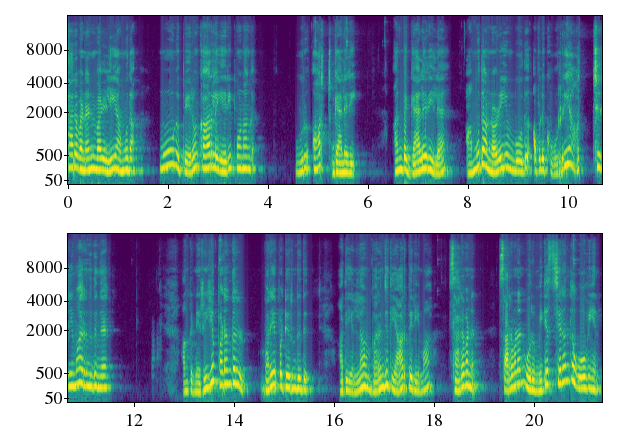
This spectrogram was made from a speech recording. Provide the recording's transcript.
சரவணன் வள்ளி அமுதா மூணு பேரும் காரில் ஏறி போனாங்க. ஒரு ஆர்ட் கேலரி. அந்த கேலரியில் அமுதா நுழையும் போது அவளுக்கு ஒரே ஆத் இருந்ததுங்க. அங்க நிறைய படங்கள் வரையப்பட்டு இருந்தது. அதையெல்லாம் வரைஞ்சது யார் தெரியுமா? சரவணன். சரவணன் ஒரு மிகச்சிறந்த ஓவியன்.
